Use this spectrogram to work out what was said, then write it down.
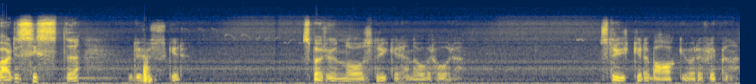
Hva er det siste du husker? spør hun og stryker henne over håret. Stryker det bak øreflippene.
